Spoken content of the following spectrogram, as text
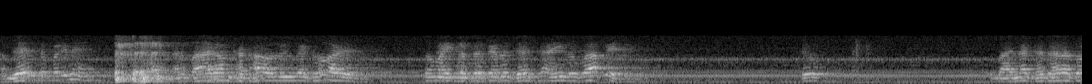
સમજાય તો પડી ને અને બહાર આમ ઠઠાવો લઈને બેઠો હોય, સમાય કરતો તેનો જજ અહીં લોકો આપે. તો બહારના ઠઠારા તો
